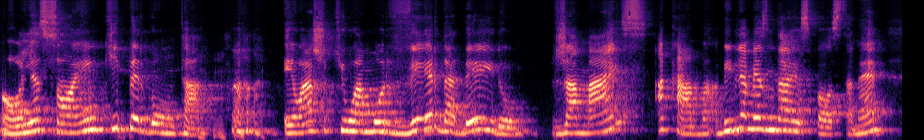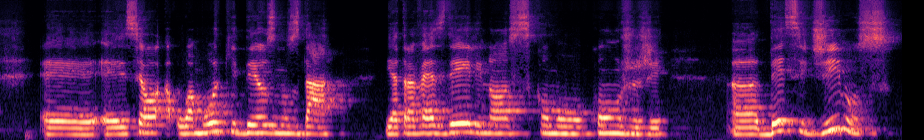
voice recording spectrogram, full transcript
Olha só, hein? Que pergunta. Eu acho que o amor verdadeiro jamais acaba. A Bíblia mesmo dá a resposta, né? É, esse é o, o amor que Deus nos dá e através dele nós, como cônjuge, uh, decidimos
